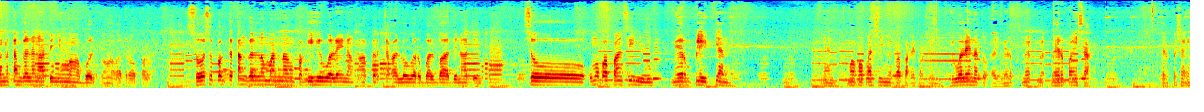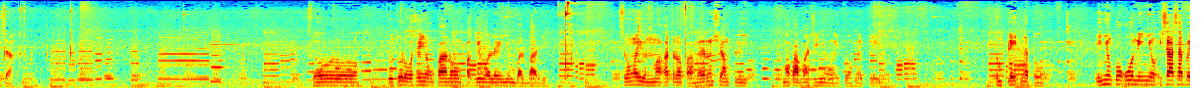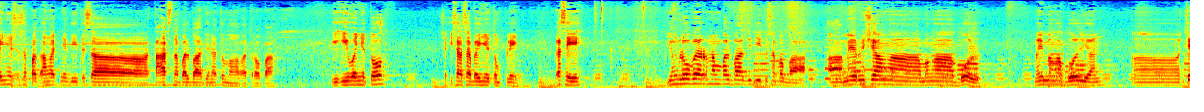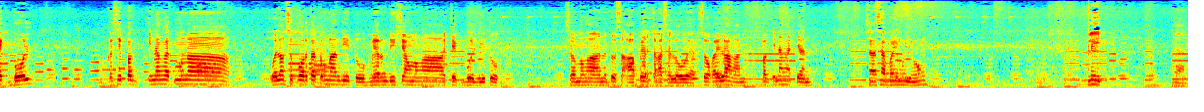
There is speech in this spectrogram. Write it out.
So natanggal na natin yung mga bolt mga katropa. So sa pagtatanggal naman ng paghihiwalay ng upper tsaka lower valve body natin. So kung mapapansin nyo, mayroong plate yan. Yan, kung mapapansin nyo, papakita ko sa. Hiwalay na to. Ay, meron, mer, mer, meron pang isa. Meron pa siyang isa. So, tuturo ko sa inyo kung paano paghiwalayin yung valve body. So ngayon mga katropa, meron siyang plate. Mapapansin nyo, ito may plate. Itong plate na to, yun yung kukunin nyo. Isasabay nyo sa pag-angat nyo dito sa taas na body na to mga katropa. Iiwan nyo to, isasabay nyo itong plate. Kasi, yung lower ng body dito sa baba, ah, meron siyang ah, mga ball. May mga ball yan. ah, check ball. Kasi pag inangat mo na walang suporta tong nandito, meron din siyang mga check ball dito. Sa mga ano to, sa upper tsaka sa lower. So kailangan, pag inangat yan, sasabay mo yung plate. Yan.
